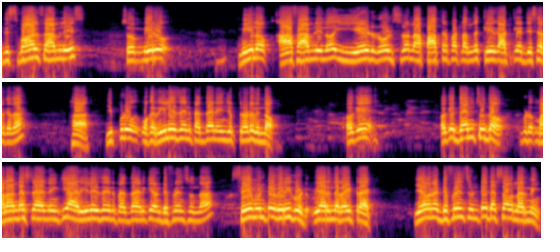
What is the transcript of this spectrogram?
ఇది స్మాల్ ఫ్యామిలీస్. సో మీరు మీలో ఆ ఫ్యామిలీలో ఈ ఏడు రోల్స్లో నా పాత్ర పట్ల అందరూ క్లియర్గా ఆర్టికులేట్ చేశారు కదా? ఇప్పుడు ఒక రిలీజ్ అయిన పెద్ద ఆయన ఏం చెప్తున్నాడో విందాం. ఓకే? ఓకే దెన్ చూద్దాం. ఇప్పుడు మన అండర్స్టాండింగ్కి ఆ రిలీజ్ అయిన పెద్ద ఆయనకి ఏమైనా డిఫరెన్స్ ఉందా? సేమ్ ఉంటే very good we're in the right track ఏమైనా డిఫరెన్స్ ఉంటే that's our learning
